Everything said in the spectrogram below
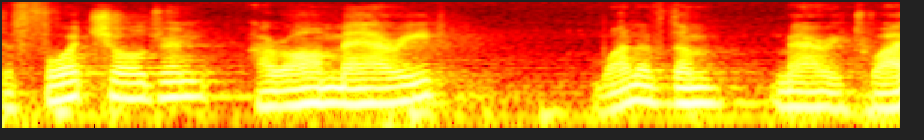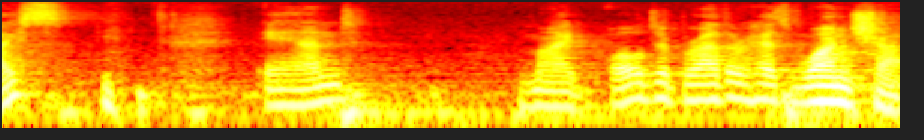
The four children are all married. One of them married twice. and my older brother has one child.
